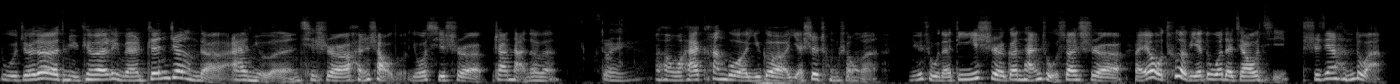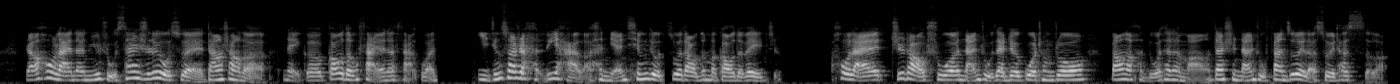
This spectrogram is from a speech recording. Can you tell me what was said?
我觉得女评委里面真正的爱女文其实很少的，尤其是渣男的文。对，嗯，我还看过一个也是重生文，女主的第一世跟男主算是没有特别多的交集，时间很短。然后后来呢，女主三十六岁当上了哪个高等法院的法官，已经算是很厉害了，很年轻就做到那么高的位置。后来知道说男主在这个过程中帮了很多他的忙，但是男主犯罪了，所以他死了。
